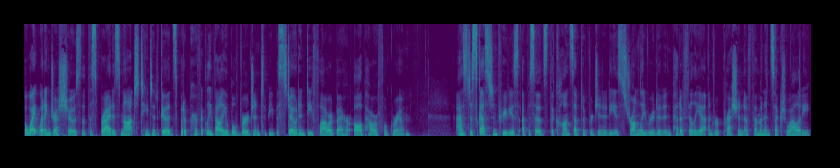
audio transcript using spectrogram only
A white wedding dress shows that this bride is not tainted goods, but a perfectly valuable virgin to be bestowed and deflowered by her all powerful groom. As discussed in previous episodes, the concept of virginity is strongly rooted in pedophilia and repression of feminine sexuality,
